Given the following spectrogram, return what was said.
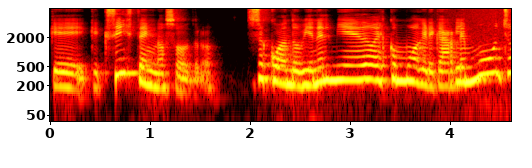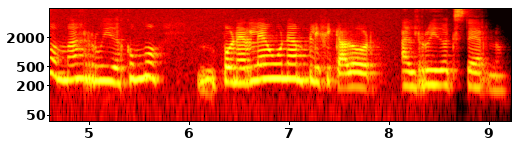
que, que existe en nosotros. Entonces cuando viene el miedo es como agregarle mucho más ruido, es como ponerle un amplificador al ruido externo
